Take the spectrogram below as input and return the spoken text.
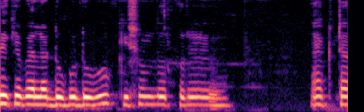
দিকে বেলা ডুবু ডুবু, কি সুন্দর করে একটা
